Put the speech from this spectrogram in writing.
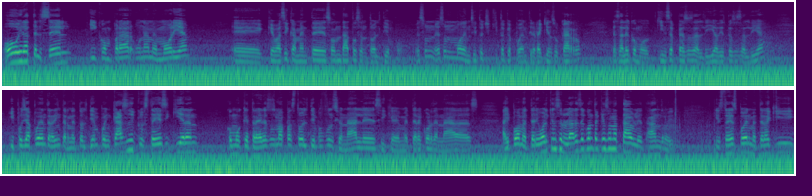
o ir a Telcel y comprar una memoria eh, que básicamente son datos en todo el tiempo. Es un, es un modemcito chiquito que pueden tirar aquí en su carro le sale como 15 pesos al día o 10 pesos al día. Y pues ya pueden traer internet todo el tiempo. En caso de que ustedes si quieran como que traer esos mapas todo el tiempo funcionales y que meter coordenadas. Ahí puedo meter, igual que en celulares, de cuenta que es una tablet Android. Y ustedes pueden meter aquí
